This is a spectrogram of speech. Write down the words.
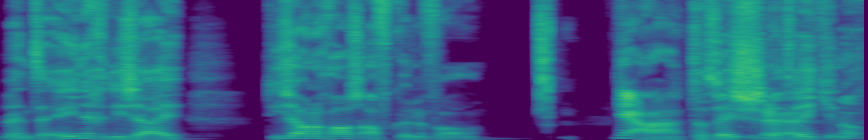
bent de enige die zei, die zou nog wel eens af kunnen vallen. Ja, dat, Dat, is, weet, dat eh, weet je nog?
